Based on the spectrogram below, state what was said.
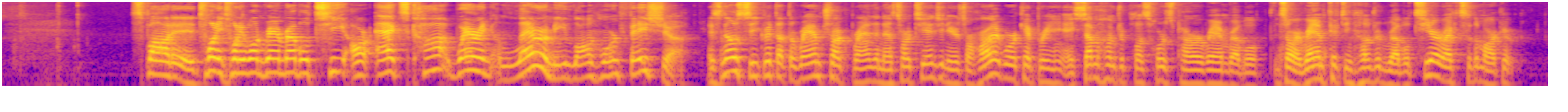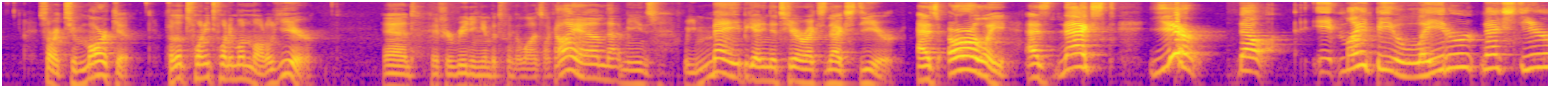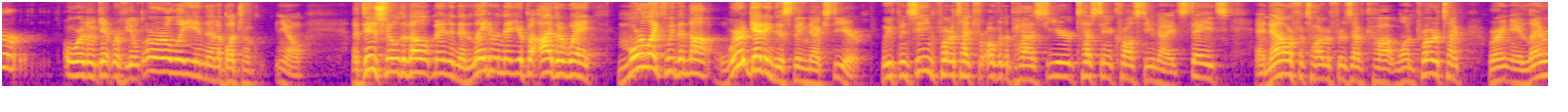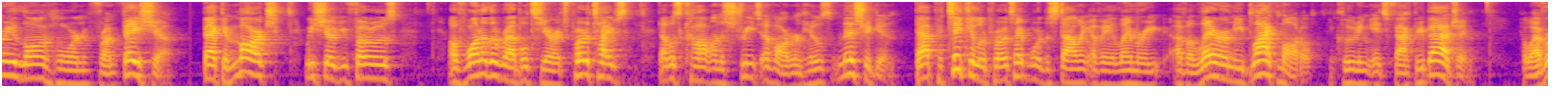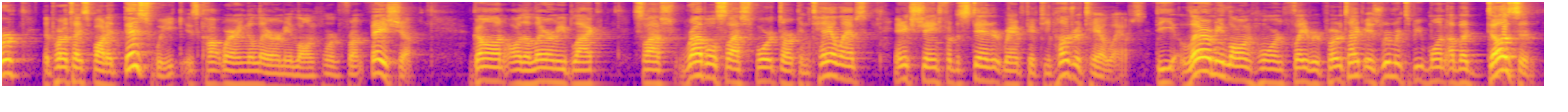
Spotted 2021 Ram Rebel TRX caught wearing Laramie Longhorn fascia. It's no secret that the Ram truck brand and SRT engineers are hard at work at bringing a 700 plus horsepower Ram Rebel, sorry, Ram 1500 Rebel TRX to the market, sorry, to market for the 2021 model year. And if you're reading in between the lines like I am, that means we may be getting the TRX next year. As early as next year! Now, it might be later next year, or it'll get revealed early and then a bunch of, you know, additional development and then later in that year. But either way, more likely than not, we're getting this thing next year. We've been seeing prototypes for over the past year, testing across the United States, and now our photographers have caught one prototype wearing a Larry Longhorn front fascia. Back in March, we showed you photos of one of the Rebel TRX prototypes that was caught on the streets of Auburn Hills, Michigan. That particular prototype wore the styling of a Laramie, of a Laramie Black model, including its factory badging. However, the prototype spotted this week is caught wearing the Laramie Longhorn front fascia. Gone are the Laramie Black slash Rebel slash Sport darkened tail lamps in exchange for the standard Ram 1500 tail lamps. The Laramie Longhorn flavored prototype is rumored to be one of a dozen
